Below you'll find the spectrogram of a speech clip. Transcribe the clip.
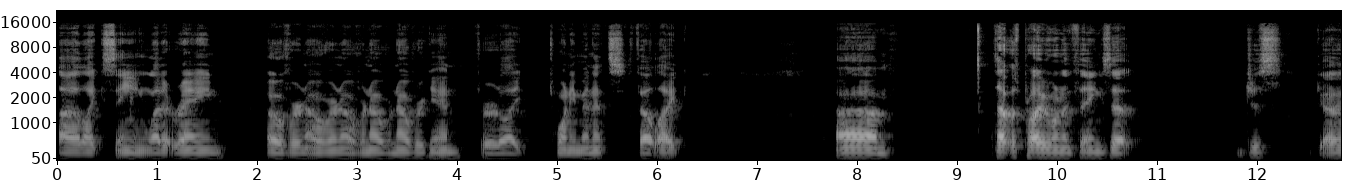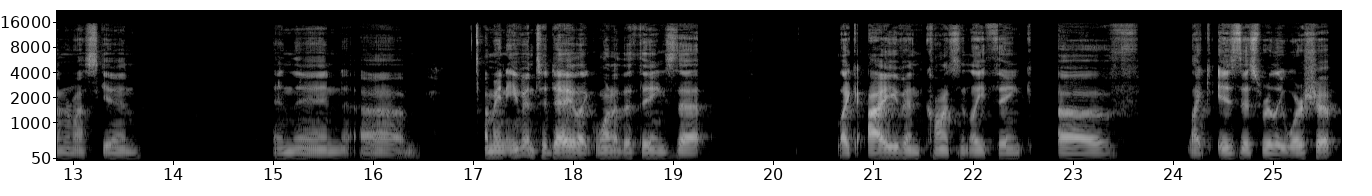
uh, like singing "Let It Rain" over and over and over and over and over again for like 20 minutes, felt like. Um, that was probably one of the things that just got under my skin. And then, um, I mean, even today, like one of the things that, like, I even constantly think of, like, is this really worship?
